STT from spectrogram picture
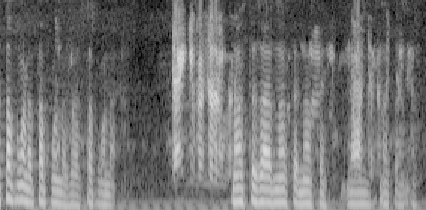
తప్పకుండా తప్పకుండా సార్ తప్పకుండా. నమస్తే సార్ నమస్తే నమస్తే. నమస్తే నమస్తే.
